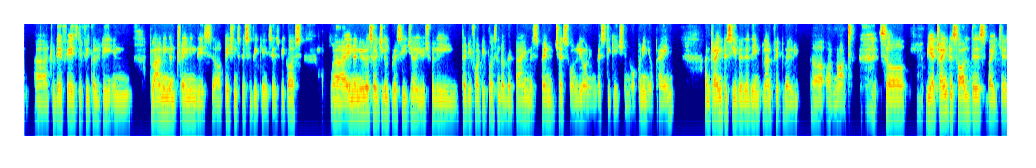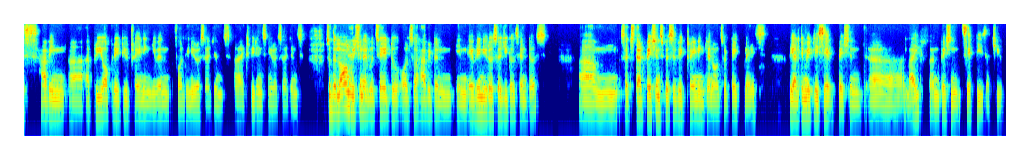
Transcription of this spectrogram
today face difficulty in planning and training these patient-specific cases because uh, in a neurosurgical procedure, usually 30 40% of the time is spent just only on investigation, opening your brain and trying to see whether the implant fit well uh, or not. So we are trying to solve this by just having uh, a pre-operative training even for the neurosurgeons, uh, experienced neurosurgeons. So the long vision, I would say, to also have it in, in every neurosurgical centers, um, such that patient-specific training can also take place. We ultimately save patient uh, life and patient safety is achieved.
